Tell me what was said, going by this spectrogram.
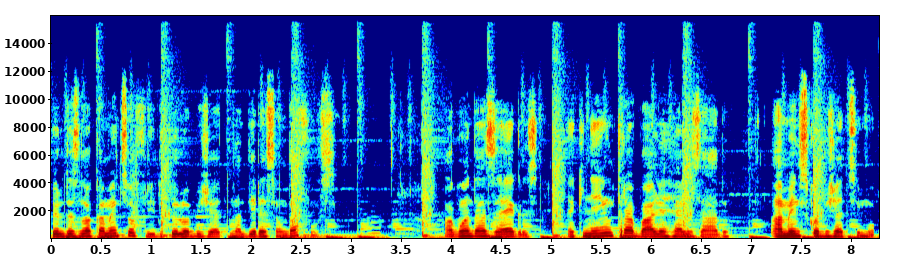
pelo deslocamento sofrido pelo objeto na direção da força. Alguma das regras é que nenhum trabalho é realizado a menos que o objeto se mova.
